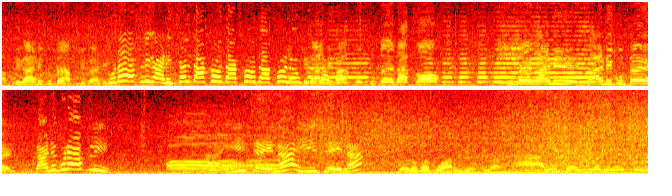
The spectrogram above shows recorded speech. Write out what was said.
आपली गाडी कुठे आपली गाडी. कुठे आहे आपली गाडी? चल दाखव दाखव दाखव आपली लवकर गाडी दाखव. दाखव कुठे दाखव. कुठे आहे गाडी? गाडी कुठे आहे? गाडी कुठे आहे आपली? हा, हा हीच आहे ना हीच आहे ना. बरोबर वास घेतला. हा हीच आहे हीच आहे.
